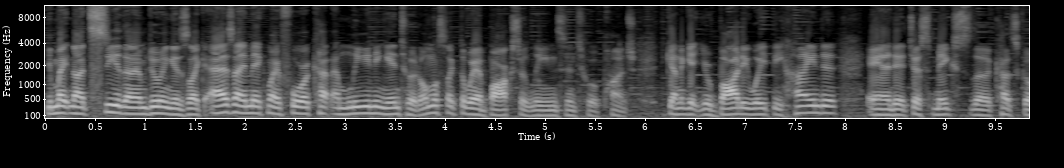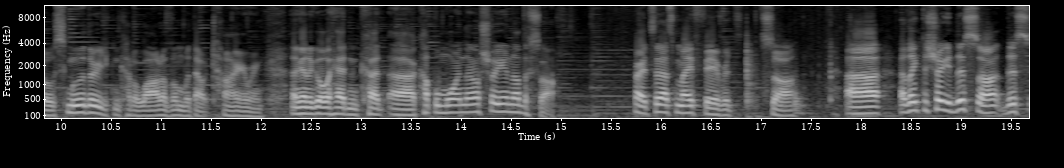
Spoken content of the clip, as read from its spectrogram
you might not see that I'm doing is like as I make my forward cut, I'm leaning into it, almost like the way a boxer leans into a punch. You kind of get your body weight behind it and it just makes the cuts go smoother. You can cut a lot of them without tiring. I'm going to go ahead and cut uh, a couple more and then I'll show you another saw. All right, so that's my favorite saw. Uh, I'd like to show you this saw. This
